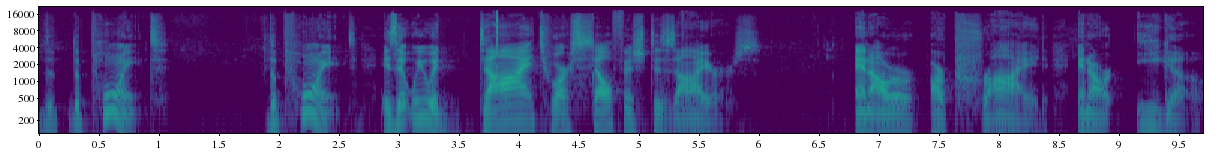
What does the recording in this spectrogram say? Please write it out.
The, the point, the point is that we would die to our selfish desires and our, our pride and our ego,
